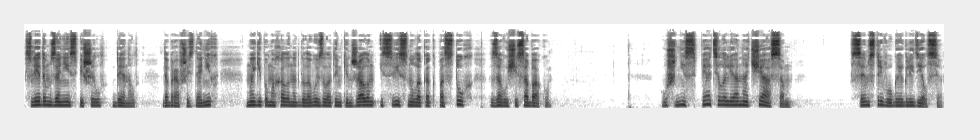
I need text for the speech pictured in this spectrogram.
Следом за ней спешил Дэннел. Добравшись до них, Мэгги помахала над головой золотым кинжалом и свистнула, как пастух, зовущий собаку. Уж не спятила ли она часом? Сэм с тревогой огляделся.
